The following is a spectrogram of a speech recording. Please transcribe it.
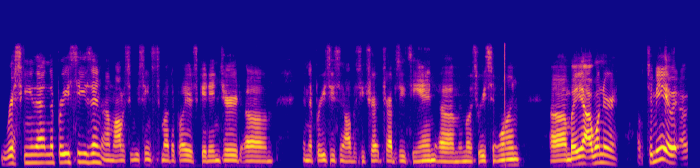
risking that in the preseason. Um, obviously, we've seen some other players get injured um, in the preseason. Obviously, Tra- Travis Etienne, um, the most recent one. Um, but yeah, I wonder. To me, uh,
